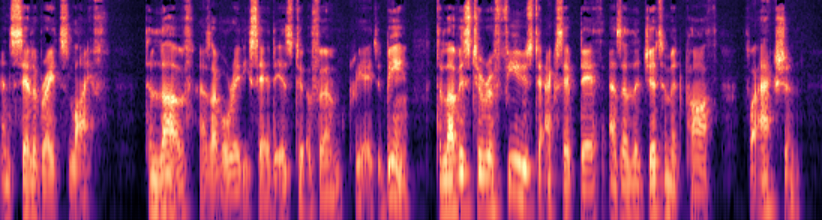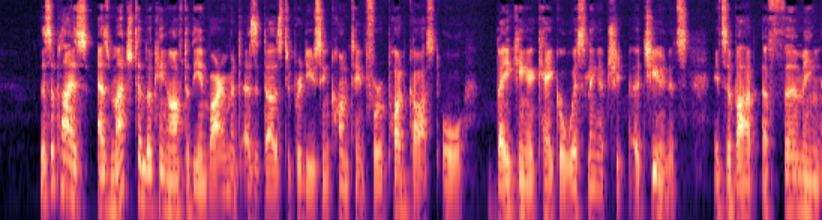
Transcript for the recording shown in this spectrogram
and celebrates life. To love, as I've already said, is to affirm created being. To love is to refuse to accept death as a legitimate path for action. This applies as much to looking after the environment as it does to producing content for a podcast or baking a cake or whistling a, tune. It's, it's about affirming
